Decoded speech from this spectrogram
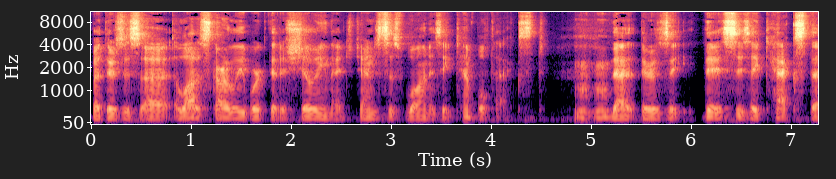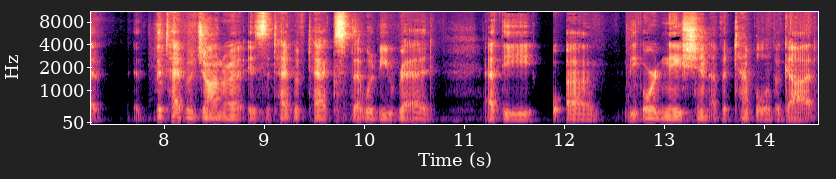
But there's this uh, a lot of scholarly work that is showing that Genesis one is a temple text. That there's a this is a text that the type of genre is the type of text that would be read at the uh, the ordination of a temple of a god.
